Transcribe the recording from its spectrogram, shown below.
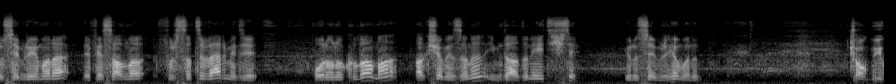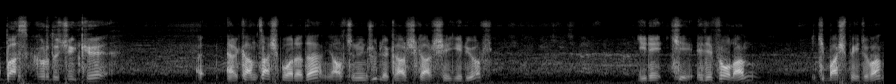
Yunus Emre Yaman'a nefes alma fırsatı vermedi Orhan Okulu ama akşam ezanı imdadına yetişti. Yunus Emre Yaman'ın. Çok büyük baskı kurdu çünkü. Erkan Taş bu arada Yalçın Üncü ile karşı karşıya geliyor. Yine iki hedefi olan iki baş pehlivan.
